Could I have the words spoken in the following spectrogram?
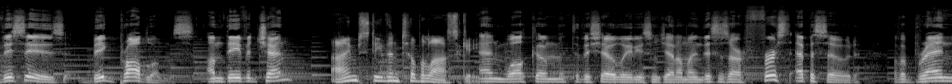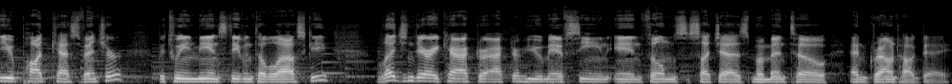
This is Big Problems. I'm David Chen. I'm Stephen Tobolowsky. And welcome to the show, ladies and gentlemen. This is our first episode of a brand new podcast venture between me and Stephen Tobolowsky, legendary character actor who you may have seen in films such as Memento and Groundhog Day.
